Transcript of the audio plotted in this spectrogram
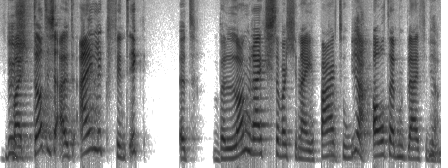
Dus Maar dat is uiteindelijk, vind ik, het belangrijkste wat je naar je paard toe Ja. altijd moet blijven Ja.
